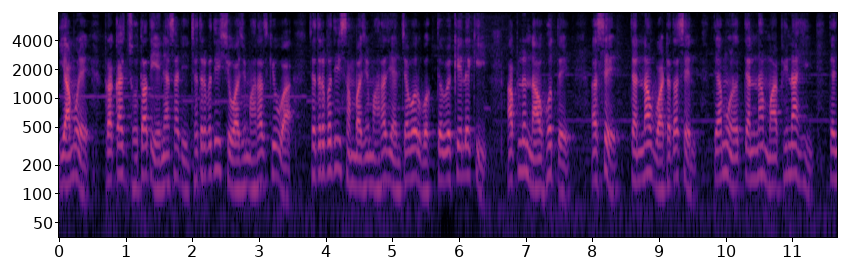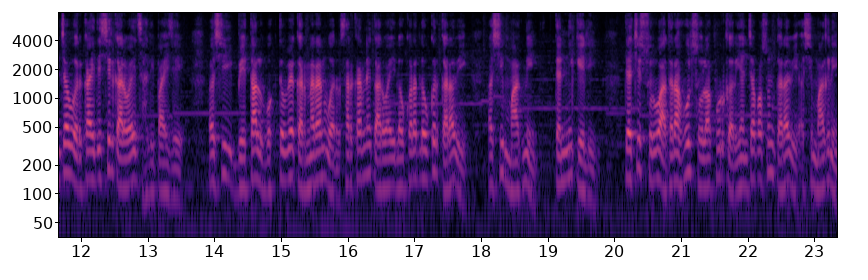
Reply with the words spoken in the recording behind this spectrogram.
यामुळे प्रकाश झोतात येण्यासाठी छत्रपती शिवाजी महाराज किंवा छत्रपती संभाजी महाराज यांच्यावर वक्तव्य केलं की आपलं नाव होते असे त्यांना वाटत असेल. त्यामुळं त्यांना माफी नाही त्यांच्यावर कायदेशीर कारवाई झाली पाहिजे अशी बेताल वक्तव्य करणाऱ्यांवर सरकारने कारवाई लवकरात लवकर करावी अशी मागणी त्यांनी केली. त्याची सुरुवात राहुल सोलापूरकर यांच्यापासून करावी अशी मागणी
